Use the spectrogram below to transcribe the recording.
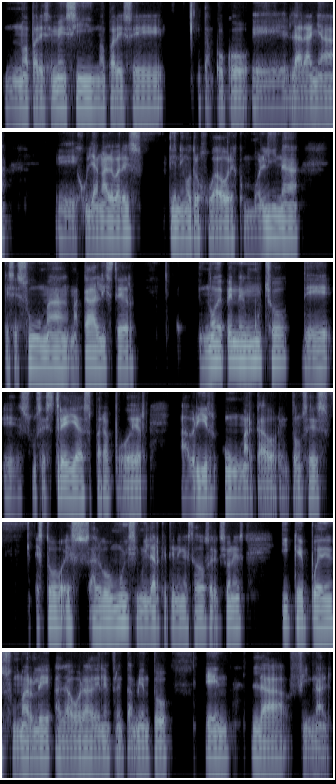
no aparece Messi, no aparece tampoco eh, la araña eh, Julián Álvarez, tienen otros jugadores como Molina, que se suman, McAllister, no dependen mucho de eh, sus estrellas para poder abrir un marcador. Entonces, esto es algo muy similar que tienen estas dos selecciones y que pueden sumarle a la hora del enfrentamiento en la final.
